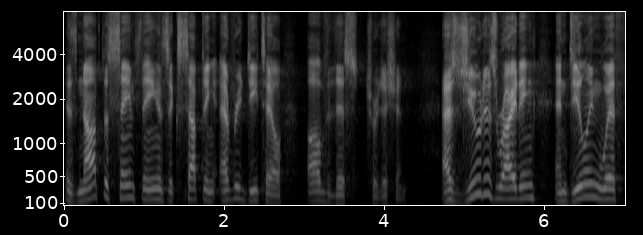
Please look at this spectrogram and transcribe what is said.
is not the same thing as accepting every detail of this tradition. As Jude is writing and dealing with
